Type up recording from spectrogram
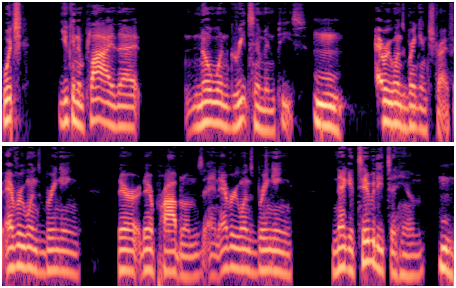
Which you can imply that no one greets him in peace. Mm. Everyone's bringing strife. Everyone's bringing their their problems, and everyone's bringing negativity to him Hmm.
